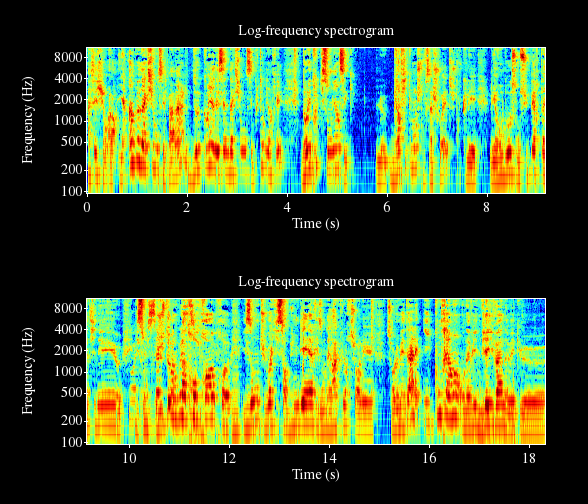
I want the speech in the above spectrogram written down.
assez chiant. Alors, il y a un peu d'action, c'est pas mal. De, quand il y a des scènes d'action, c'est plutôt bien fait. Dans les trucs qui sont bien, c'est le, graphiquement, je trouve ça chouette. Je trouve que les, les robots sont super patinés. euh, Ouais, ils sont justement pas trop propres. Mm. Ils ont, tu vois, qu'ils sortent d'une guerre. Ils ont des raclures sur les sur le métal. Ils, contrairement, on avait une vieille vanne avec euh,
